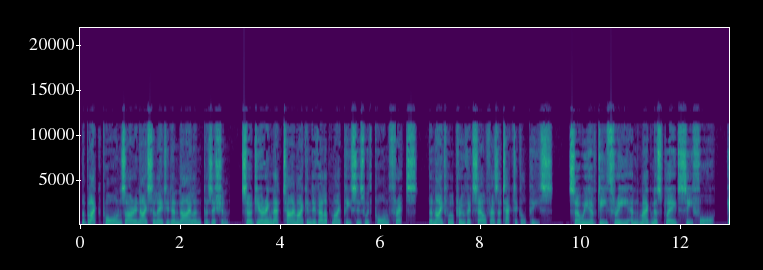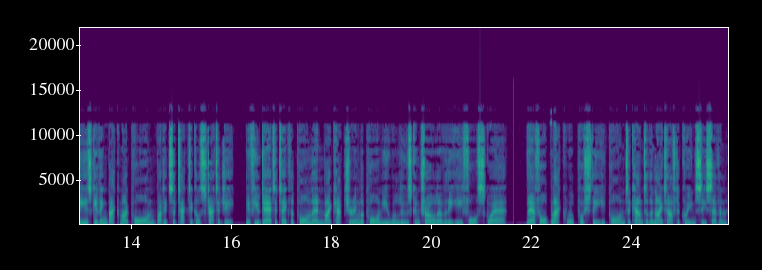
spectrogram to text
the black pawns are in isolated and island position, so during that time I can develop my pieces with pawn threats, the knight will prove itself as a tactical piece. So we have d3 and Magnus played c4, he is giving back my pawn but it's a tactical strategy, if you dare to take the pawn then by capturing the pawn you will lose control over the e4 square, therefore black will push the e-pawn to counter the knight after queen c7,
